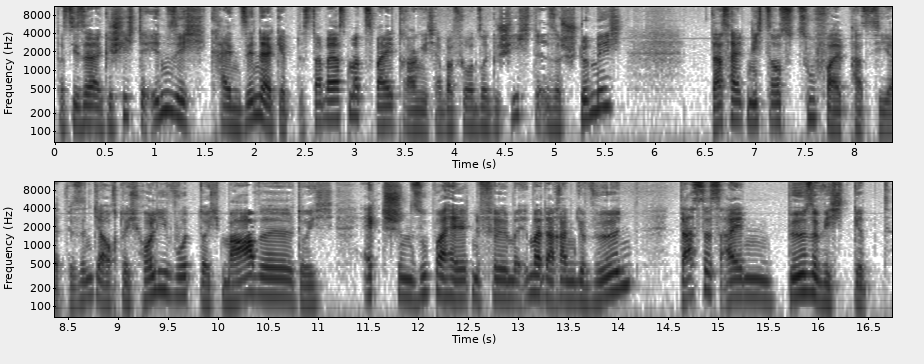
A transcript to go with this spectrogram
Dass diese Geschichte in sich keinen Sinn ergibt, ist dabei erstmal zweitrangig. Aber für unsere Geschichte ist es stimmig dass halt nichts aus Zufall passiert. Wir sind ja auch durch Hollywood, durch Marvel, durch Action, Superheldenfilme immer daran gewöhnt, dass es einen Bösewicht gibt.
